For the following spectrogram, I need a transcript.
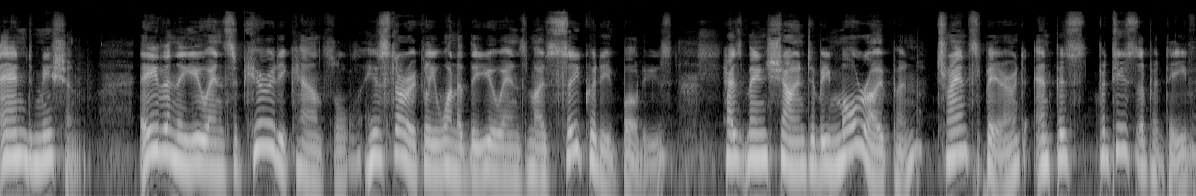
and mission. Even the UN Security Council, historically one of the UN's most secretive bodies, has been shown to be more open, transparent, and participative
